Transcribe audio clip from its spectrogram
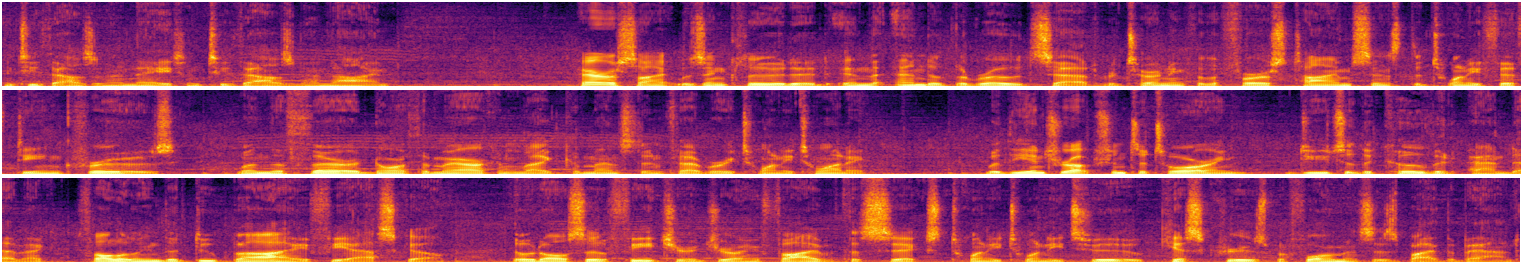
in 2008 and 2009. Parasite was included in the End of the Road set, returning for the first time since the 2015 cruise, when the third North American leg commenced in February 2020. With the interruption to touring due to the COVID pandemic following the Dubai fiasco, though it would also feature during five of the six 2022 Kiss Cruise performances by the band.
